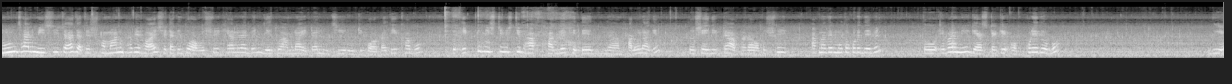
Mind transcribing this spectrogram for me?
নুন, ঝাল, মিষ্টিটা যাতে সমানভাবে হয়, সেটা কিন্তু অবশ্যই খেয়াল রাখবেন। যেহেতু আমরা এটা লুচি, রুটি, পরোটা দিয়ে খাব। তো একটু মিষ্টি মিষ্টি ভাব থাকলে খেতে ভালো লাগে। তো সেই দিকটা আপনারা অবশ্যই আপনাদের মতো করে দেবেন। তো এবার আমি গ্যাসটাকে অফ করে দেবো। দিয়ে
